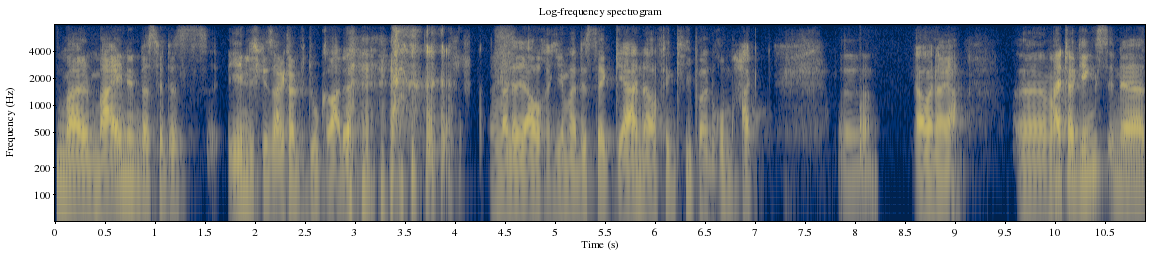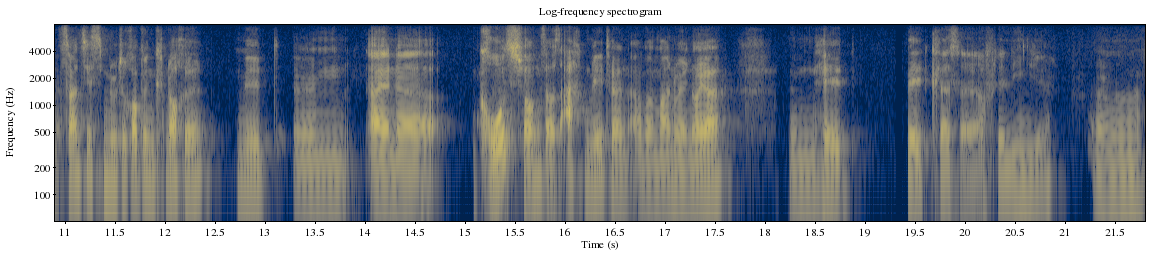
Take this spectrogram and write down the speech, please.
mal meinen, dass er das ähnlich gesagt hat wie du gerade. Weil er ja auch jemand ist, der gerne auf den Keepern rumhackt. Äh, aber naja. Äh, weiter ging es in der 20. Minute Robin Knoche mit ähm, einer Großchance aus acht Metern, aber Manuel Neuer ähm, hält Weltklasse auf der Linie. Ähm,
